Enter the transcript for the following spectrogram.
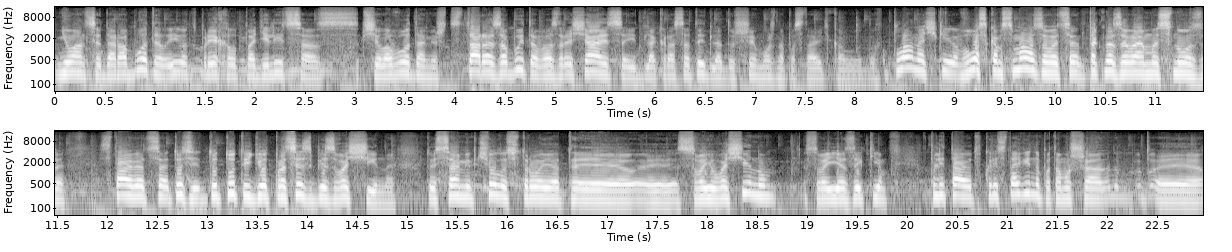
нюансы доработал и вот приехал поделиться с пчеловодами. Старое забыто возвращается и для красоты, для души можно поставить колоду. Планочки воском смазываются, так называемые снозы, ставятся, то есть тут, тут идет процесс без вощины. То есть сами пчелы строят э, э, свою вощину, свои языки, вплетают в крестовину, потому что э,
